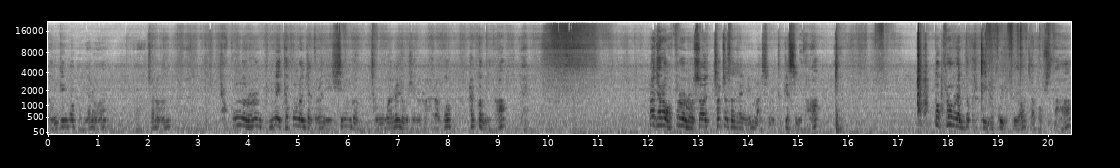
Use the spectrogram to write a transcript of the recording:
넘긴 거 보면은 어, 저는 격국론으로는 분명히 격국론자들은 이 신금 정관을 용신으로 하라고 할 겁니다. 예. 아, 저는 어프로로서 철저 선생님 말씀을 듣겠습니다. 예. 또 프로그램도 그렇게 읽고 있고요. 자, 봅시다.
